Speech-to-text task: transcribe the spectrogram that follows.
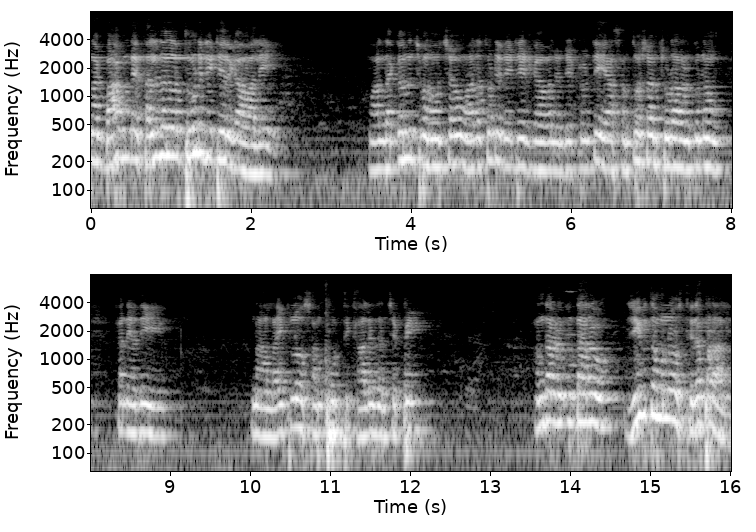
నాకు బాగుండే తల్లిదండ్రులతోటి రిటైర్ కావాలి. వాళ్ళ దగ్గర నుంచి మనం వచ్చాము వాళ్ళతోటి రిటైర్ కావాలనేటువంటి ఆ సంతోషాన్ని చూడాలనుకున్నాం. కానీ అది నా లైఫ్లో సంపూర్తి కాలేదని చెప్పి అందరూ అనుకుంటారు జీవితంలో స్థిరపడాలి.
